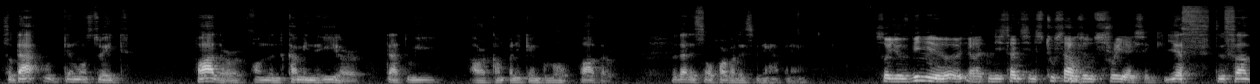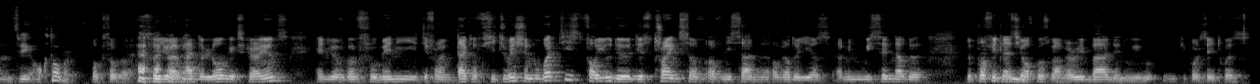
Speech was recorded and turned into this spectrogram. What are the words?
So that would demonstrate further on the coming year that we, our company can grow further. So that is so far what has been happening. So you've been uh, at Nissan since 2003, I think. Yes, 2003 October. October. so you have had a long experience, and you have gone through many different types of situations. What is for you the, the strengths of, of Nissan over the years? I mean, we said now the, the profit last year, of course, were very bad, and we people say it was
